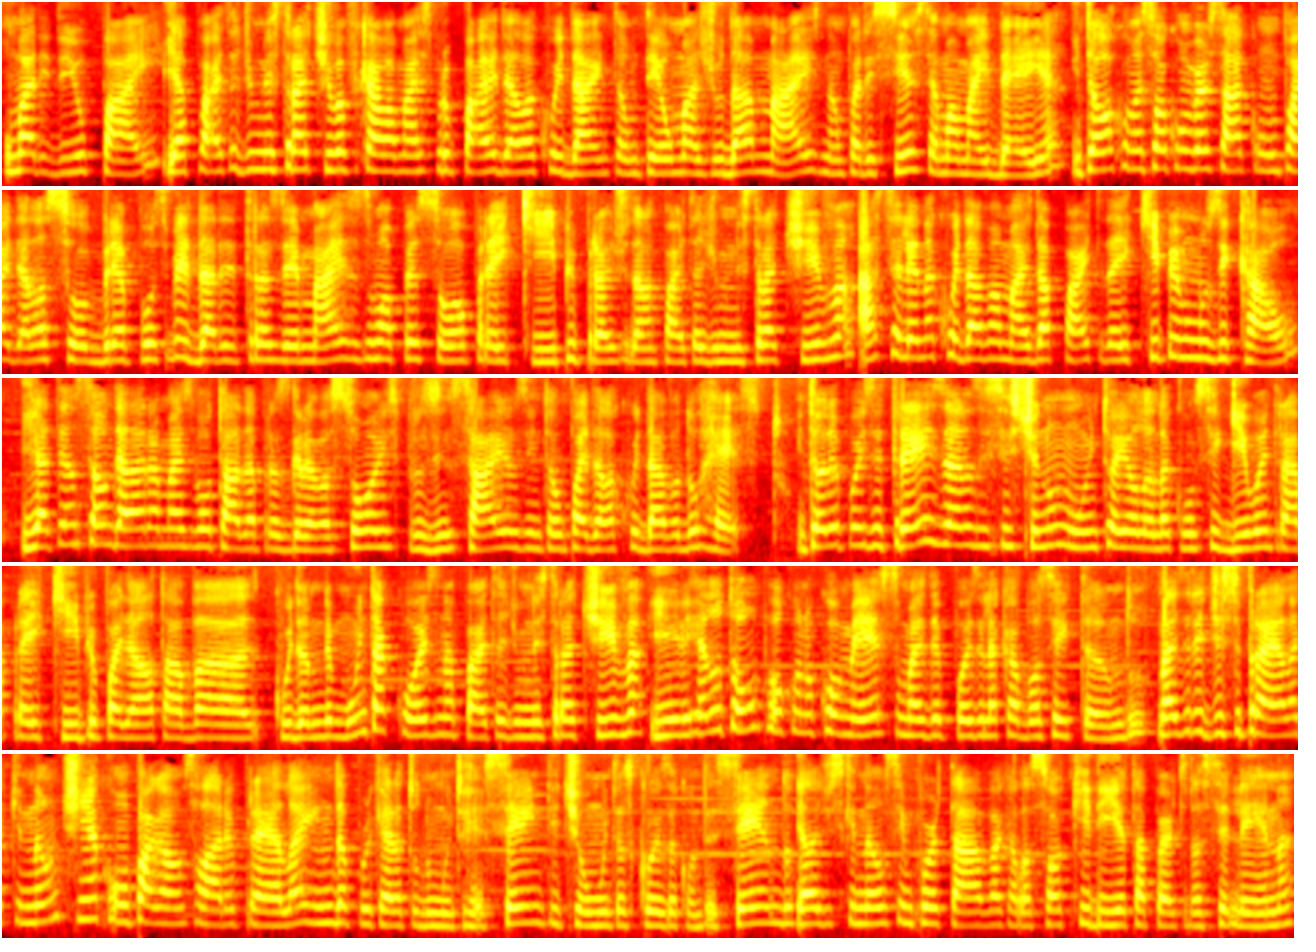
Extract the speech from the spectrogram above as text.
o marido e o pai. E a parte administrativa ficava mais pro pai dela cuidar, então ter uma ajuda a mais não parecia ser uma má ideia. Então ela começou a conversar com o pai dela sobre a possibilidade de trazer mais uma pessoa para a equipe para ajudar na parte administrativa. A Selena cuidava mais da parte da equipe musical e a atenção dela era mais voltada para as gravações, para os ensaios, então o pai dela cuidava do resto. Então depois de três anos insistindo muito, a Yolanda conseguiu entrar para a equipe. O pai dela estava cuidando de muita coisa na parte administrativa e ele relutou um pouco no começo, mas depois ele acabou aceitando. Mas ele disse para ela que não tinha como pagar um salário para ela ainda, porque era tudo muito recente, tinham muitas coisas acontecendo. E ela disse que não se importava, que ela só queria estar perto da Selena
